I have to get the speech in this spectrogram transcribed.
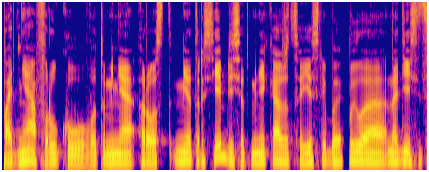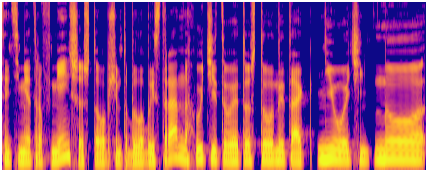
Подняв руку, вот у меня рост метр семьдесят, мне кажется, если бы было на 10 сантиметров меньше, что, в общем-то, было бы и странно, учитывая то, что он и так не очень. Но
